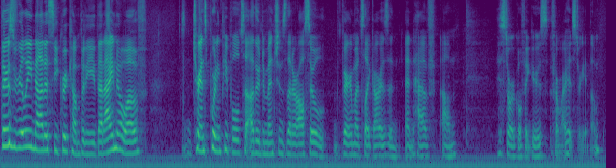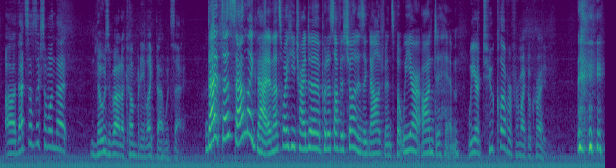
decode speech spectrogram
There's really not a secret company that I know of transporting people to other dimensions that are also very much like ours and, and have um, historical figures from our history in them. Uh, that sounds like someone that knows about a company like that would say. That does sound like that, and that's why he tried to put us off his trail in his acknowledgments, but we are on to him. We are too clever for Michael Crichton.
